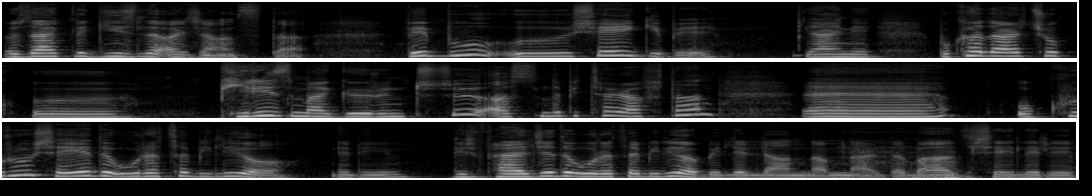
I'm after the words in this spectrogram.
Özellikle gizli ajansta. Ve bu e, şey gibi yani bu kadar çok e, prizma görüntüsü aslında bir taraftan e, okuru şeye de uğratabiliyor ne diyeyim bir felce de uğratabiliyor belirli anlamlarda bazı şeyleri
